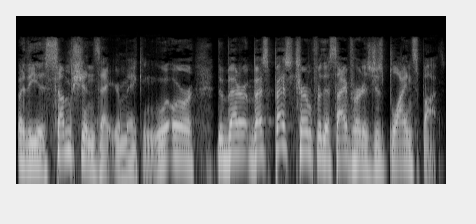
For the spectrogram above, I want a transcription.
or the assumptions that you're making, or the better, best, best term for this I've heard is just blind spots.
